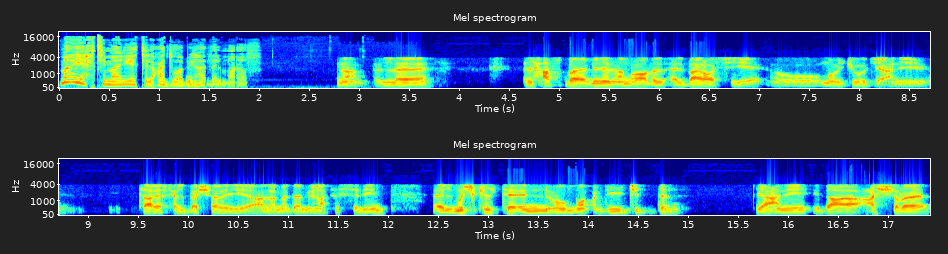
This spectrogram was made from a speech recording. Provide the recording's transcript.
ما هي احتمالية العدوى بهذا المرض؟ نعم الحصبة من الأمراض الفيروسية وموجود يعني تاريخ البشرية على مدى مئات السنين. المشكلته أنه معدي جدا. يعني إذا عشرة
